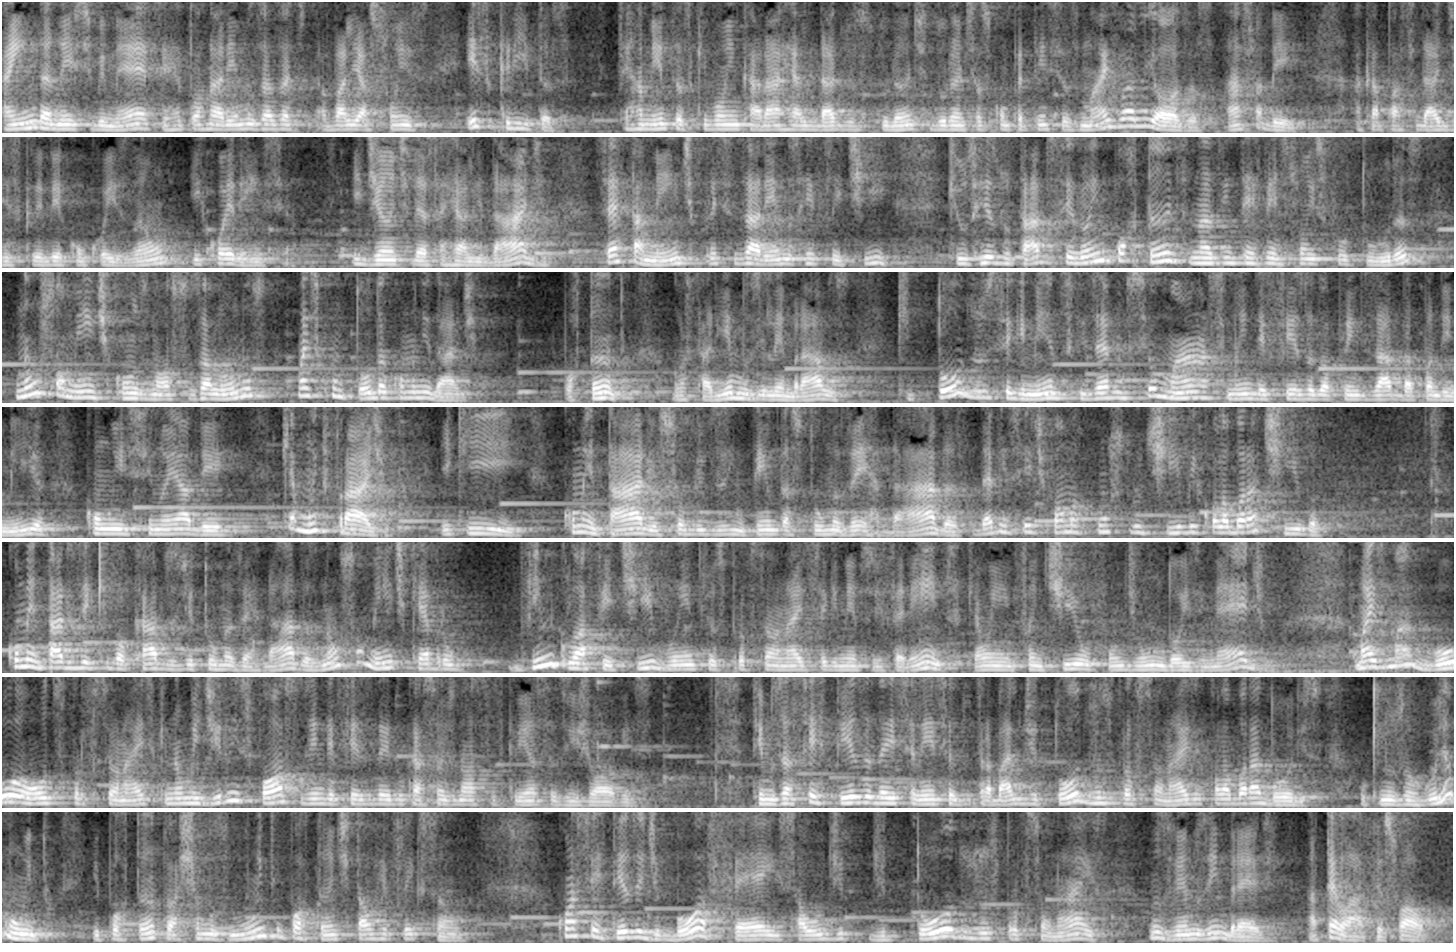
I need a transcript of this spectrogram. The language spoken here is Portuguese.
Ainda neste bimestre, retornaremos às avaliações escritas, ferramentas que vão encarar a realidade dos estudantes durante as competências mais valiosas, a saber, a capacidade de escrever com coesão e coerência. E diante dessa realidade, certamente precisaremos refletir que os resultados serão importantes nas intervenções futuras, não somente com os nossos alunos, mas com toda a comunidade. Portanto, gostaríamos de lembrá-los que todos os segmentos fizeram o seu máximo em defesa do aprendizado da pandemia com o ensino EAD, que é muito frágil e que comentários sobre o desempenho das turmas herdadas devem ser de forma construtiva e colaborativa. Comentários equivocados de turmas herdadas não somente quebram vínculo afetivo entre os profissionais de segmentos diferentes, que é o infantil, fundo 1, 2 e médio, mas magoam outros profissionais que não mediram esforços em defesa da educação de nossas crianças e jovens. Temos a certeza da excelência do trabalho de todos os profissionais e colaboradores, o que nos orgulha muito e, portanto, achamos muito importante tal reflexão. Com a certeza de boa fé e saúde de todos os profissionais, nos vemos em breve. Até lá, pessoal!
